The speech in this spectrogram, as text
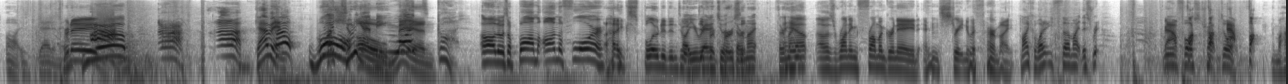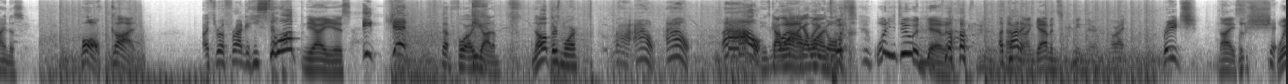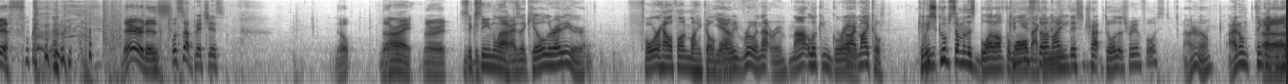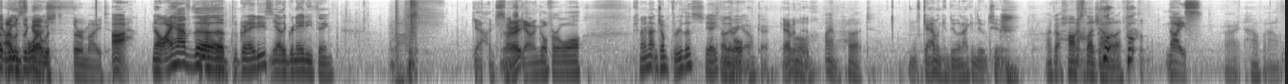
Oh, it's dead in there. Grenade! Gavin! Help! What? shooting at oh me? man! God. Oh, there was a bomb on the floor. I exploded into Oh, a you ran into person. a thermite? Thermite? Yep, I was running from a grenade and straight into a thermite. Michael, why don't you thermite this re- Ow, reinforced fuck, trap fuck, door? ow, fuck. They're behind us. Oh, God. I threw a frag. He's still up. Yeah, he is. Eat shit. Got four. Oh, you got him. Nope, there's more. Ah, ow! Ow! Ow! He's got Wow, one. I got Michael. one. What? What are you doing, Gavin? I Happened on. Gavin's screen there. All right. Breach. Nice. Shit. Whiff. there it is. What's up, bitches? Nope. Nothing. All right. All right. 16 Guys left. Guys I killed already, or Four health on Michael. Yeah. Well, we ruined that room. not looking great. All right, Michael. Can, we scoop some of this blood off the Can wall you back into thermite me? this trap door that's reinforced? I don't know. I don't think I can Uh, hit I was the guy with reinforced. thermite. Ah, no, I have the, you have the grenades. yeah the grenadey thing. Yeah, I just All right. Gavin go for a wall. Can I not jump through this? Yeah, you Oh, can there we go. Okay. Gavin Oh, did. I am hurt. If Gavin can do it, I can do it too. I've got half sledgehammer left. Nice. All right. how about?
